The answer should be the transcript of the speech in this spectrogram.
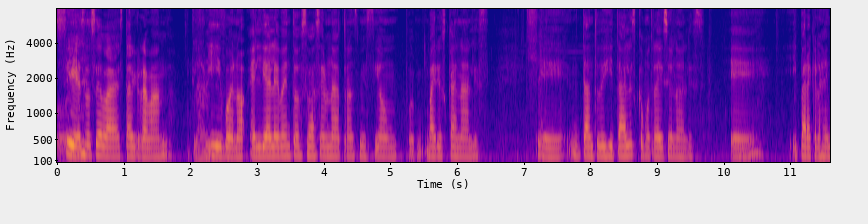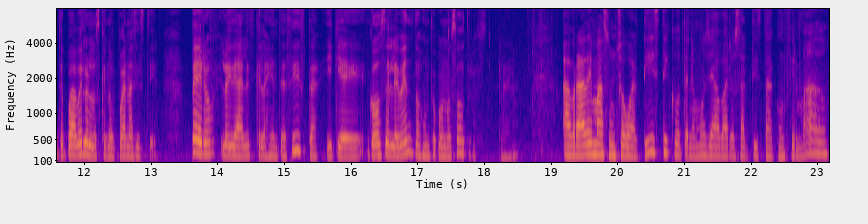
Sí, eso se va a estar grabando. Claro y bueno, el día del evento se va a hacer una transmisión por varios canales, eh, tanto digitales como tradicionales, eh, y para que la gente pueda verlo, los que no puedan asistir. Pero lo ideal es que la gente asista y que goce el evento junto con nosotros. Claro. Habrá además un show artístico, tenemos ya varios artistas confirmados.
